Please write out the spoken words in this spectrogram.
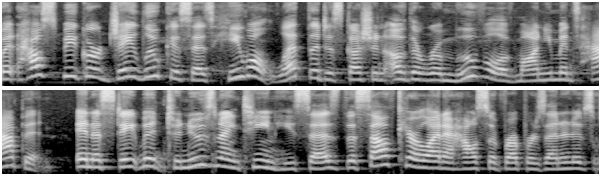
But House Speaker Jay Lucas says he won't let the discussion of the removal of monuments happen. In a statement to News 19, he says the South Carolina House of Representatives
